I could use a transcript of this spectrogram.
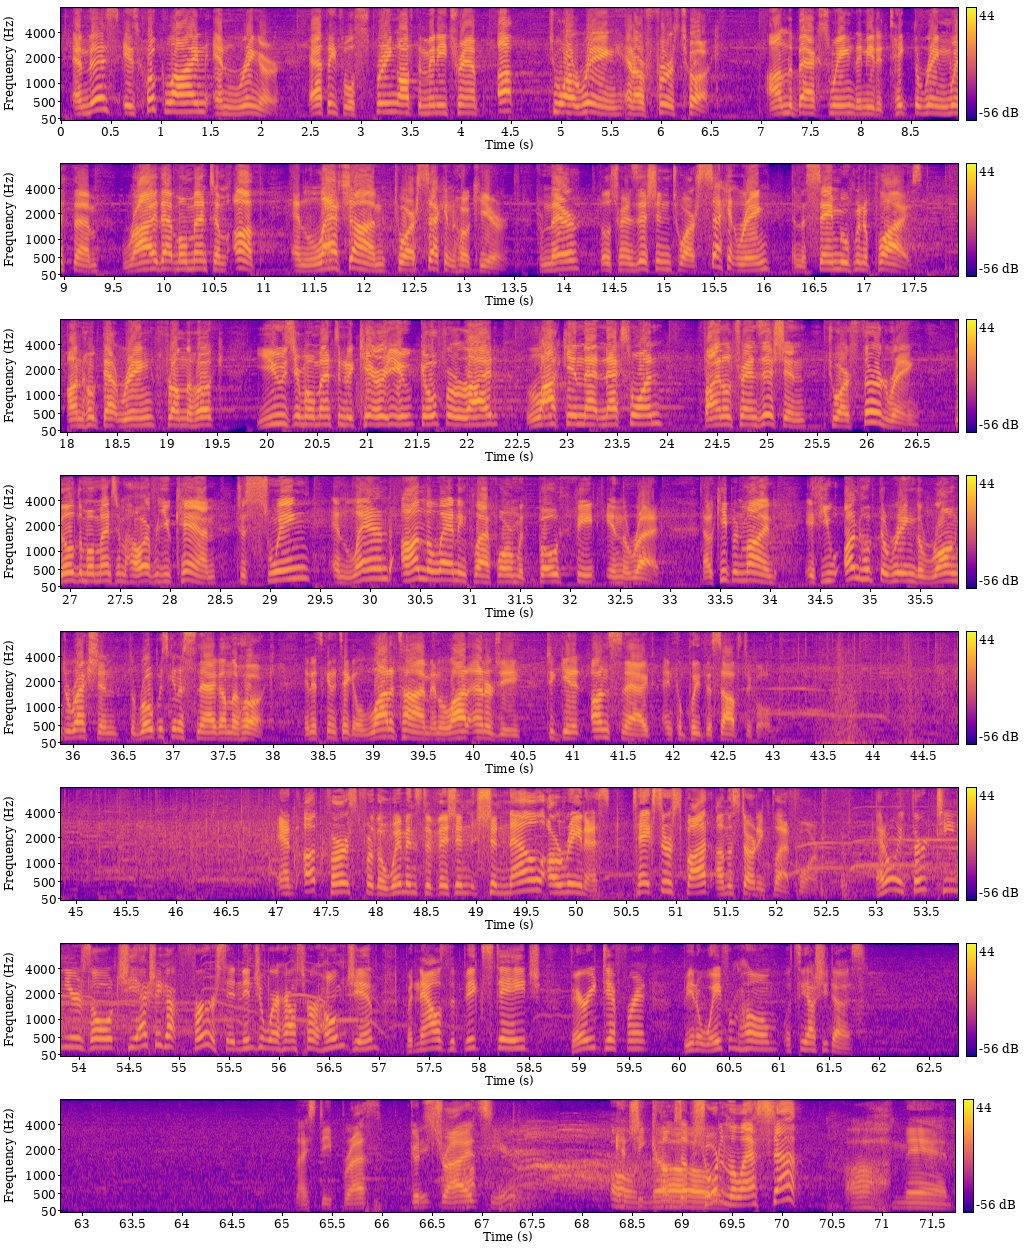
And this is hook, line, and ringer. Athletes will spring off the mini tramp up to our ring and our first hook. On the backswing, they need to take the ring with them, ride that momentum up, and latch on to our second hook here. From there, he'll transition to our second ring and the same movement applies. Unhook that ring from the hook, use your momentum to carry you, go for a ride, lock in that next one. Final transition to our third ring. Build the momentum however you can to swing and land on the landing platform with both feet in the red. Now keep in mind, if you unhook the ring the wrong direction, the rope is gonna snag on the hook. And it's gonna take a lot of time and a lot of energy to get it unsnagged and complete this obstacle. And up first for the women's division, Chanel Arenas takes her spot on the starting platform. At only 13 years old, she actually got first at Ninja Warehouse, her home gym, but now is the big stage, very different, being away from home. Let's see how she does. Nice deep breath, good big strides. Here. And oh, she no. comes up short in the last step. Oh, man.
